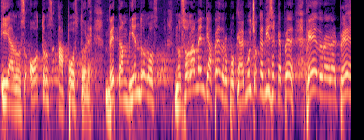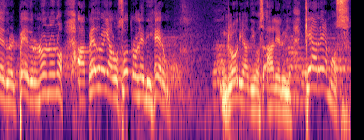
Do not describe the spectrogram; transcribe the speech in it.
y a los otros apóstoles. Ve, están viendo los, no solamente a Pedro, porque hay muchos que dicen que Pedro, era el Pedro, el Pedro. No, no, no. A Pedro y a los otros le dijeron. Gloria a Dios. Aleluya. ¿Qué haremos?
